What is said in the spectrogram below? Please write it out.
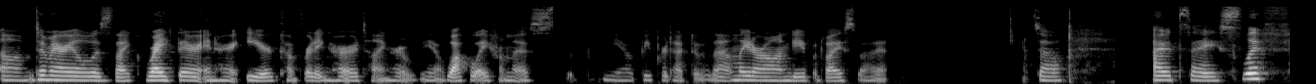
um, Demariel was like right there in her ear, comforting her, telling her, you know, walk away from this, you know, be protective of that. And later on, gave advice about it. So I would say Slith,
